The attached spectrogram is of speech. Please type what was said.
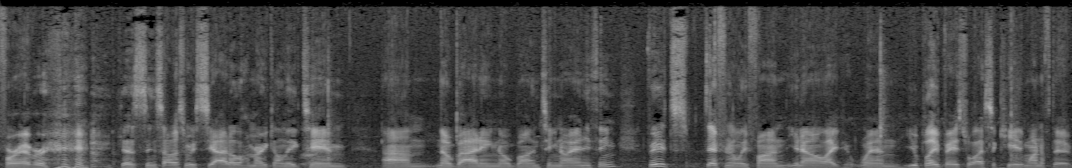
forever because since I was with Seattle American League team, um, no batting, no bunting, no anything. But it's definitely fun. You know, like when you play baseball as a kid, one of the,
